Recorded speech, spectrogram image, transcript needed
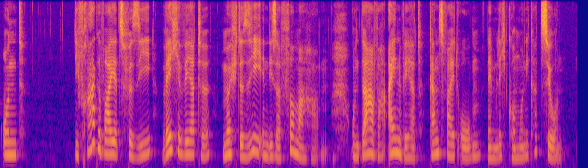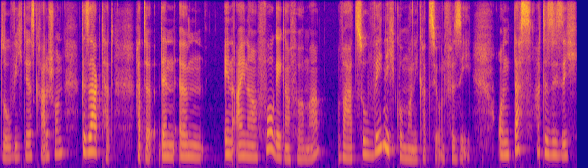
Und die Frage war jetzt für sie, welche Werte möchte sie in dieser Firma haben? Und da war ein Wert ganz weit oben, nämlich Kommunikation. So wie ich dir es gerade schon gesagt hat, hatte. Denn ähm, in einer Vorgängerfirma war zu wenig Kommunikation für sie. Und das hatte sie sich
